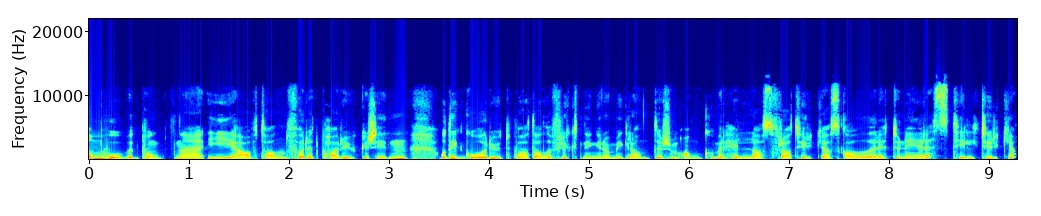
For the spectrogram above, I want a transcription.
om hovedpunktene i avtalen for et par uker siden. Og Det går ut på at alle flyktninger og migranter som ankommer Hellas fra Tyrkia skal returneres til Tyrkia.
